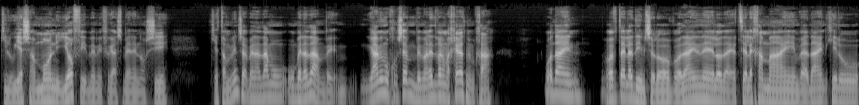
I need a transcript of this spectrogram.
כאילו יש המון יופי במפגש בין אנושי, כי אתה מבין שהבן אדם הוא, הוא בן אדם, וגם אם הוא חושב במלא דברים אחרת ממך, הוא עדיין אוהב את הילדים שלו, והוא עדיין, אה, לא יודע, יציע לך מים, ועדיין, כאילו,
